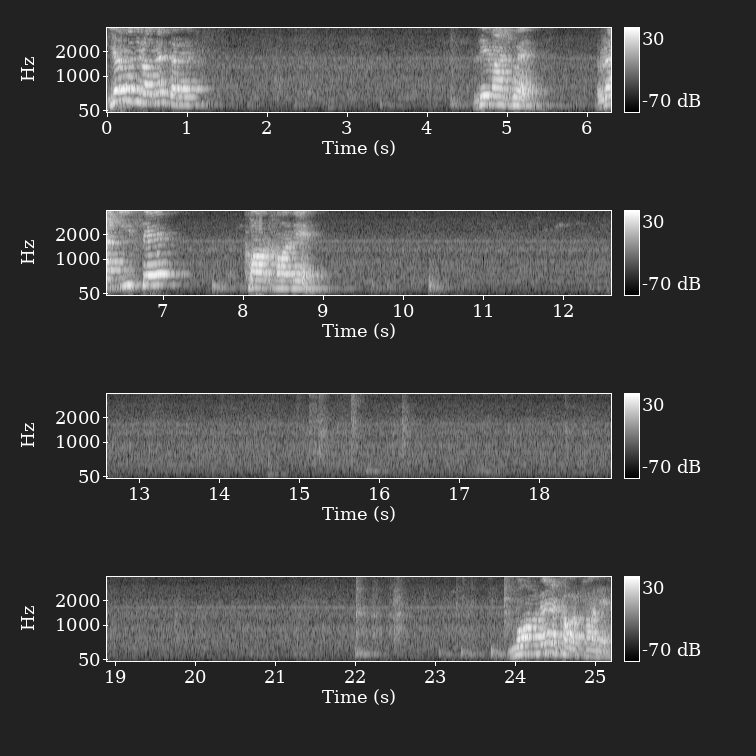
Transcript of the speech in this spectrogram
یه مدیر عامل داره. زیر مجموعه. رئیس کارخانه. معاون کارخانه.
